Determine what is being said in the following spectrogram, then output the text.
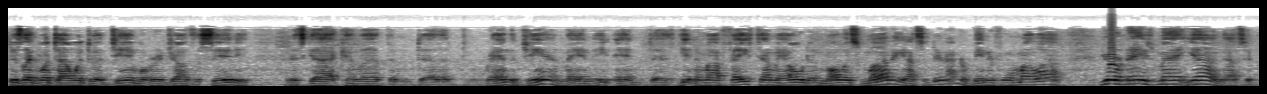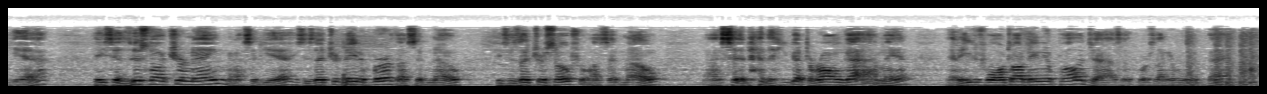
Just like one time I went to a gym over in Johnson City. And this guy come up and uh, ran the gym, man, he, and uh, getting in my face, telling me I owed him all this money. And I said, dude, I've never been here for my life. Your name's Mat Young. I said, yeah. He said, Is this not your name? And I said, Yeah. He says, Is that your date of birth? I said, No. He says, Is that your social? I said, No. I said, You got the wrong guy, man. And he just walked off and he apologized. Of course, I never went back.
